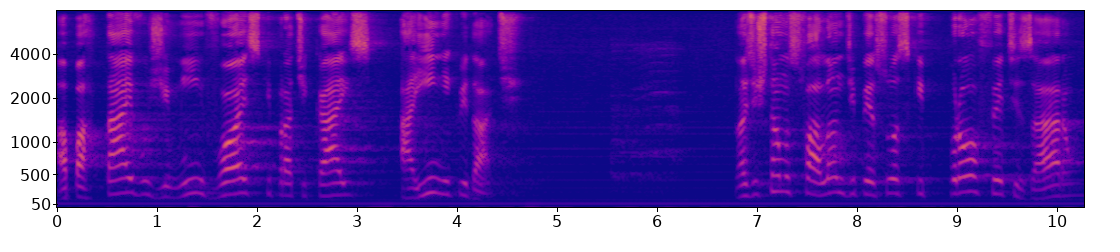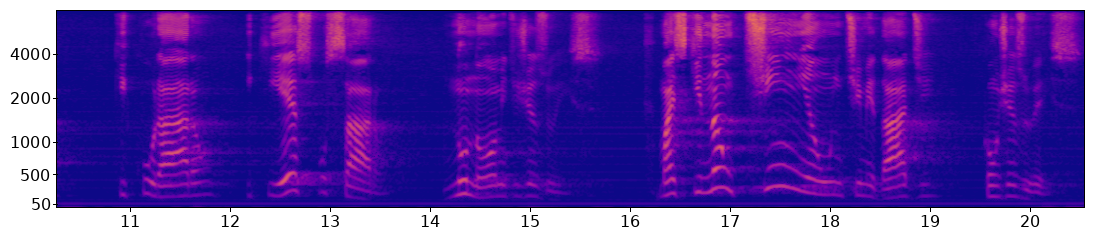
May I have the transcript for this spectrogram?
Apartai-vos de mim, vós que praticais a iniquidade. Nós estamos falando de pessoas que profetizaram, que curaram e que expulsaram no nome de Jesus, mas que não tinham intimidade com Jesus.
